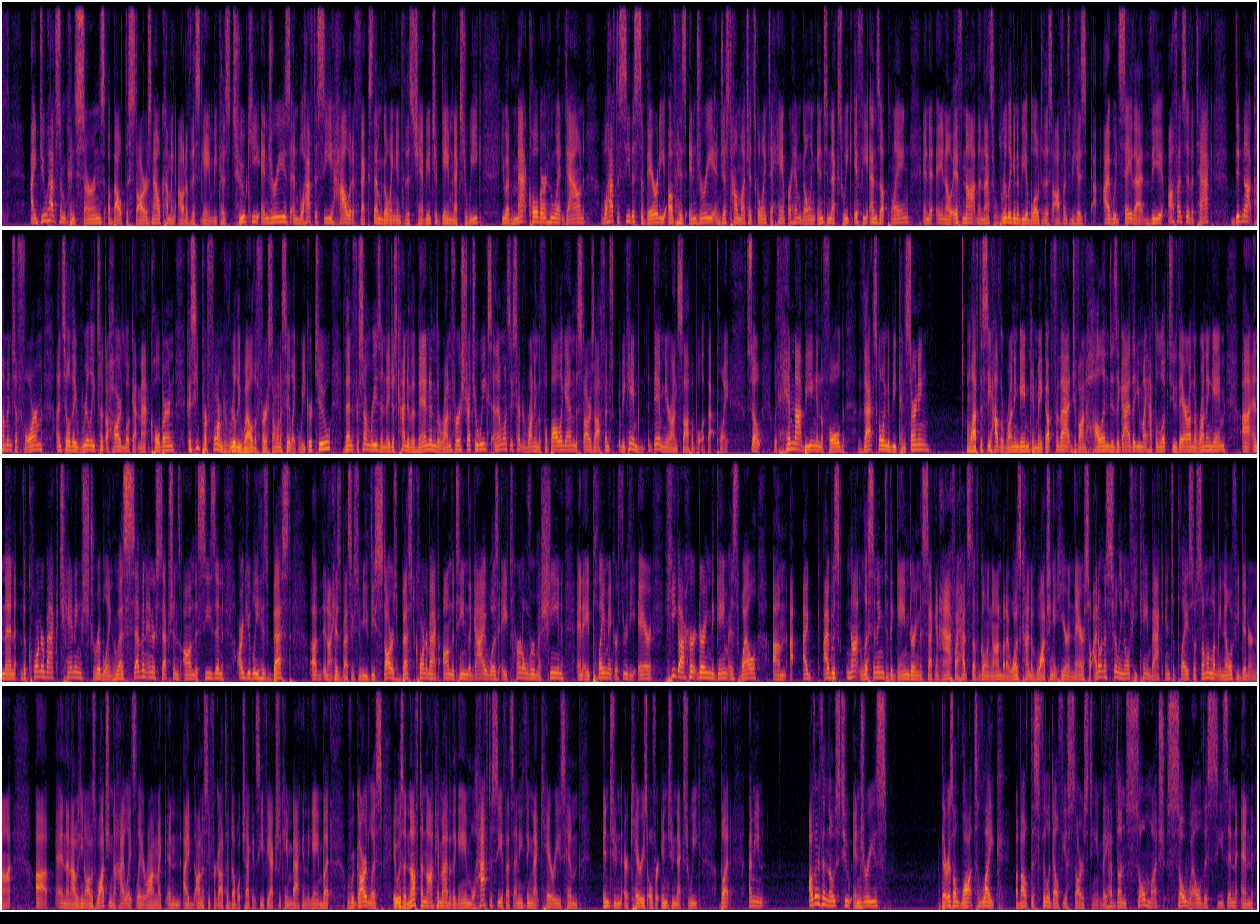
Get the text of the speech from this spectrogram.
I do have some concerns about the Stars now coming out of this game because two key injuries, and we'll have to see how it affects them going into this championship game next week. You had Matt Colburn who went down. We'll have to see the severity of his injury and just how much it's going to hamper him going into next week if he ends up playing. And you know, if not, then that's really going to be a blow to this offense because I would say that the offensive attack did not come into form until they really took a hard look at Matt Colburn because he performed really well the first, I want to say, like week or two. Then for some reason, they just kind of abandoned the run for a stretch of weeks. And then once they started running the football again, the Stars offense became damn near unstoppable at that point. So with him not being in the fold, that's going to be concerning. We'll have to see how the running game can make up for that. Javon Holland is a guy that you might have to look to there on the running game. Uh, and then the cornerback Channing Stribling, who has seven interceptions on the season, arguably his best uh, not his best, excuse me, the Stars' best cornerback on the team. The guy was a turnover machine and a playmaker through the air. He got hurt during the game as well. Um, I, I, I was not listening to the game during the second half. I had stuff going on, but I was kind of watching it here and there. So I don't necessarily know if he came back into play. So someone let me know if he did or not. Uh, and then I was, you know, I was watching the highlights later on, like, and I honestly forgot to double check and see if he actually came back in the game. But regardless, it was enough to knock him out of the game. We'll have to see if that's anything that carries him into or carries over into next week. But I mean, other than those two injuries, there is a lot to like about this Philadelphia Stars team. They have done so much so well this season and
